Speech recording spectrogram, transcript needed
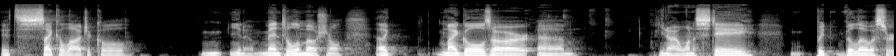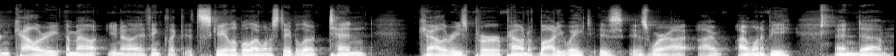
it's psychological m- you know mental emotional. Like my goals are um, you know i want to stay b- below a certain calorie amount. You know i think like it's scalable. I want to stay below 10 calories per pound of body weight is is where i i, I want to be. And um,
